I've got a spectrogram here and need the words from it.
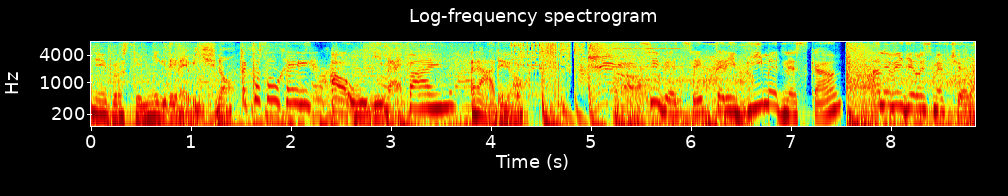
Něj prostě nikdy nevíš, no. Tak poslouchej a uvidíme. Fajn rádio. Tři věci, které víme dneska a nevěděli jsme včera.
